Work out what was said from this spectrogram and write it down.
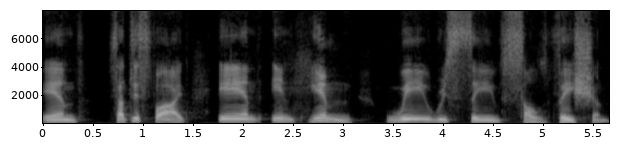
and satisfied and in him we receive salvation.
